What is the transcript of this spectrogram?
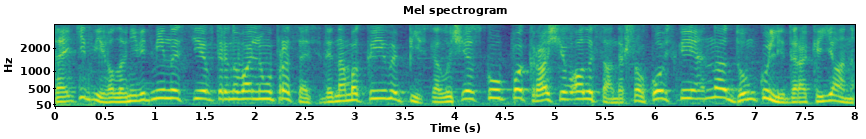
Та які дві головні відмінності в тренувальному процесі Динамо Київ після Луческу покращив Олександр Шовковський на думку лідера киян.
